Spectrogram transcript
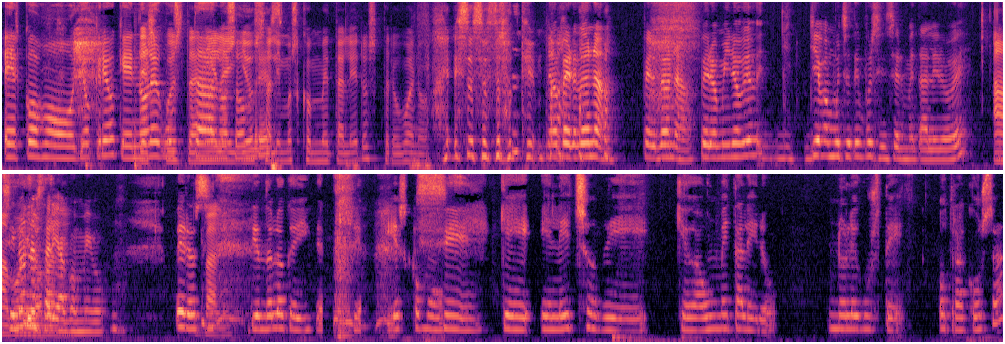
Es como, yo creo que no le Después gusta a Daniela los y yo salimos con metaleros, pero bueno, eso es otro tema. No, perdona, perdona, pero mi novio ll- lleva mucho tiempo sin ser metalero, ¿eh? Ah, si no, bueno, no estaría vale. conmigo. Pero sí, Vale. entiendo lo que dices. Y es como Sí, que el hecho de que a un metalero no le guste otra cosa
